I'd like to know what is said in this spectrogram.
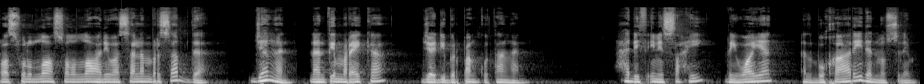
Rasulullah Sallallahu Alaihi Wasallam bersabda, jangan nanti mereka jadi berpangku tangan. Hadis ini sahih, riwayat Al Bukhari dan Muslim.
